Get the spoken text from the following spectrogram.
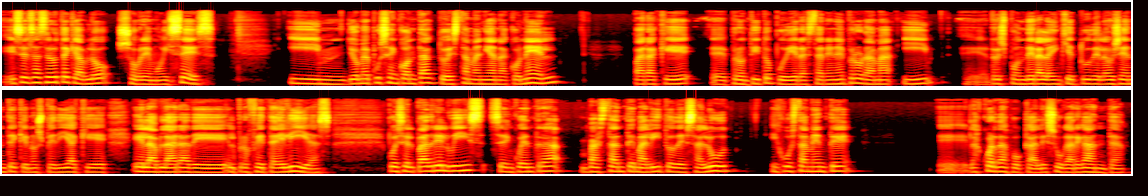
es el sacerdote que habló sobre Moisés y mm, yo me puse en contacto esta mañana con él para que eh, prontito pudiera estar en el programa y eh, responder a la inquietud del oyente que nos pedía que él hablara del profeta Elías. Pues el padre Luis se encuentra bastante malito de salud, y justamente eh, las cuerdas vocales, su garganta.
